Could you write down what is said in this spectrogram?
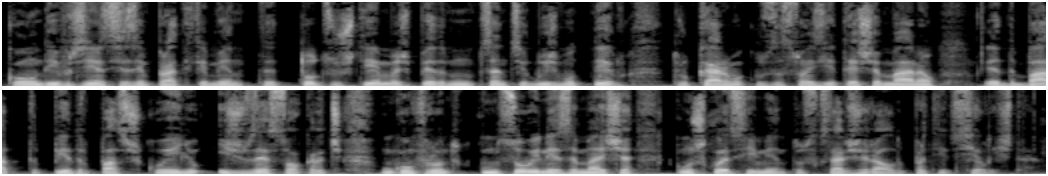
com divergências em praticamente todos os temas. Pedro Nuno Santos e Luís Montenegro trocaram acusações e até chamaram a debate Pedro Passos Coelho e José Sócrates. Um confronto que começou Inês Ameixa com o esclarecimento do secretário-geral do Partido Socialista.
